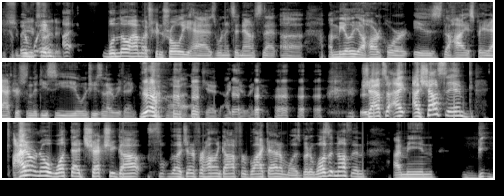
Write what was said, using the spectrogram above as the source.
it should be and, exciting. And I, we'll know how much control he has when it's announced that uh, Emilia Harcourt is the highest paid actress in the DCEU and she's in everything. uh, I kid, I kid, I kid. Shouts, I, I shouts to him. I don't know what that check she got, uh, Jennifer Holland got for Black Adam was, but it wasn't nothing. I mean, be,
